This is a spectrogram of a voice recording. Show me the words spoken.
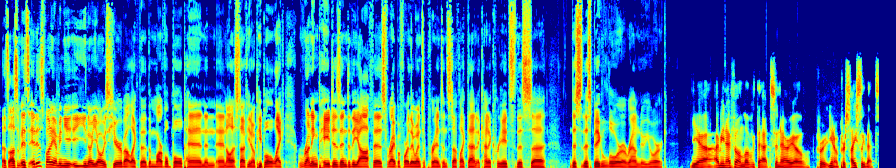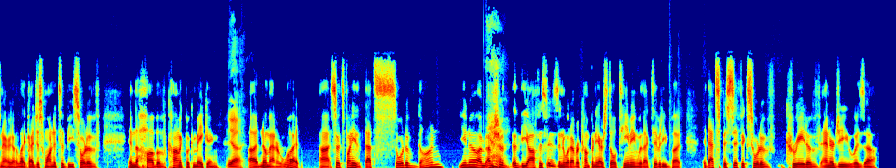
That's awesome. It's it is funny. I mean, you you know you always hear about like the the Marvel bullpen and and all that stuff. You know, people like running pages into the office right before they went to print and stuff like that. And it kind of creates this uh, this this big lore around New York. Yeah, I mean, I fell in love with that scenario, per, you know, precisely that scenario. Like, I just wanted to be sort of in the hub of comic book making, Yeah. uh, no matter what. Uh, so it's funny that that's sort of gone. You know, I'm, I'm sure the offices in whatever company are still teeming with activity, but that specific sort of creative energy was uh,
